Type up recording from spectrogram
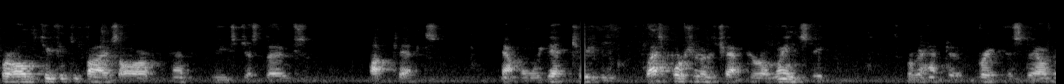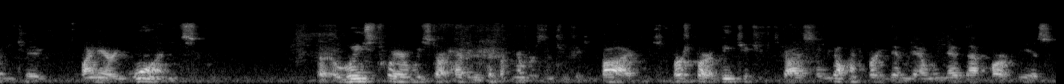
where all the 255s are and use just those octets. Now, when we get to the last portion of the chapter on Wednesday, we're gonna have to break this down into binary ones. At least where we start having different numbers in 255, first part of B two fifty-five, so we don't have to break them down, we know that part is.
